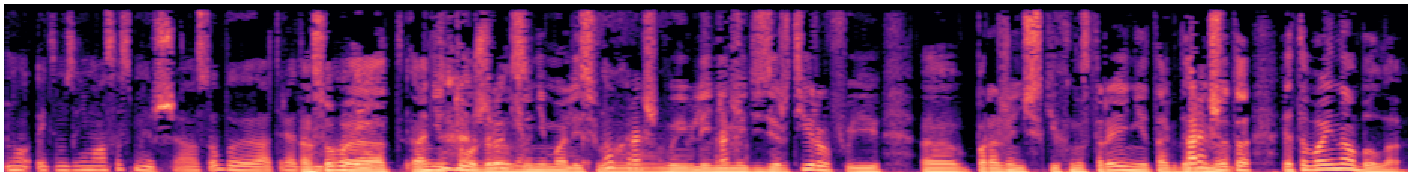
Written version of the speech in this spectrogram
ну, этим занимался СМЕРШ, а особые отряды Особо от- они тоже Другим. занимались Ну, хорошо, выявлением хорошо. дезертиров, и э, пораженческих настроений и так далее. Хорошо. Но это, это война была.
